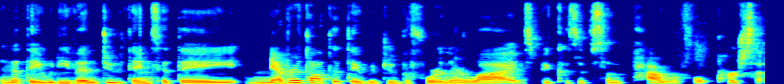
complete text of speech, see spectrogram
and that they would even do things that they never thought that they would do before in their lives because of some powerful person.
